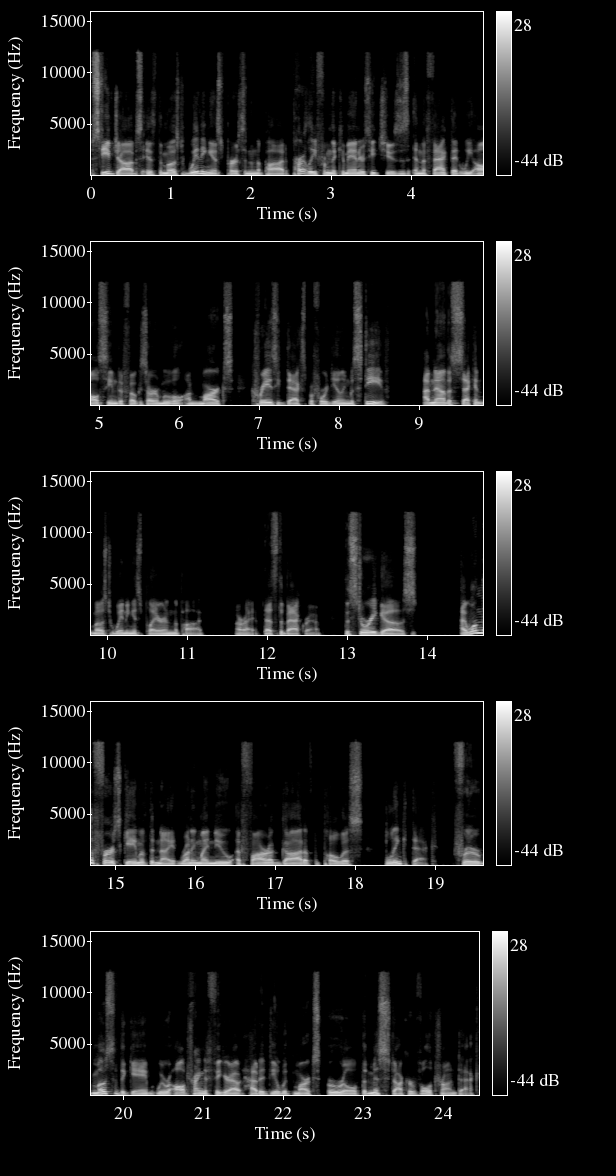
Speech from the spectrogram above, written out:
Steve Jobs is the most winningest person in the pod, partly from the commanders he chooses and the fact that we all seem to focus our removal on Mark's crazy decks before dealing with Steve. I'm now the second most winningest player in the pod. All right, that's the background. The story goes I won the first game of the night running my new Ephara God of the Polis Blink deck. For most of the game, we were all trying to figure out how to deal with Mark's Uril, the Miststalker Voltron deck.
